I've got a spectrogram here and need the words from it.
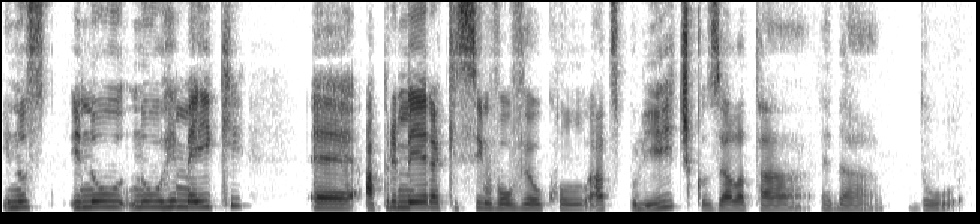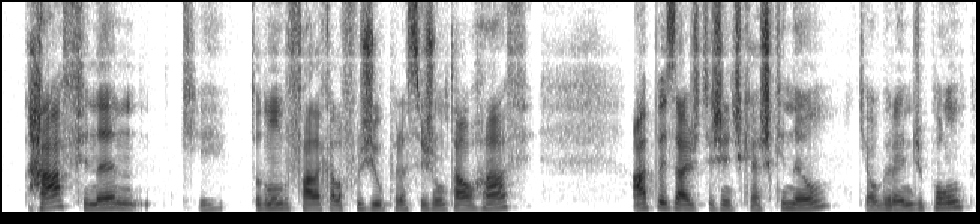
E, nos, e no, no remake, é, a primeira que se envolveu com atos políticos, ela tá é da do Raf, né? Que todo mundo fala que ela fugiu para se juntar ao Raf, apesar de ter gente que acha que não, que é o grande ponto.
